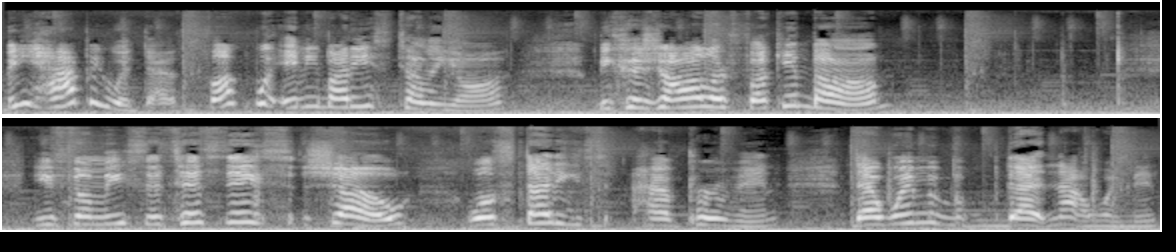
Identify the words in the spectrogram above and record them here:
be happy with that. Fuck what anybody is telling y'all because y'all are fucking bomb. You feel me? Statistics show, well, studies have proven that women, that not women,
